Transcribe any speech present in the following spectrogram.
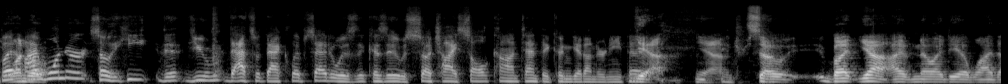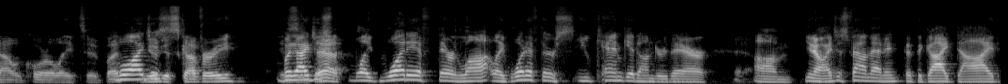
But wonder- I wonder. So he, the, you, that's what that clip said It was because it was such high salt content they couldn't get underneath it. Yeah, yeah. So, but yeah, I have no idea why that would correlate to. But Well, I new just- discovery. but I just death. like what if they're lo- like what if there's you can get under there. Um, you know, I just found that in, that the guy died,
